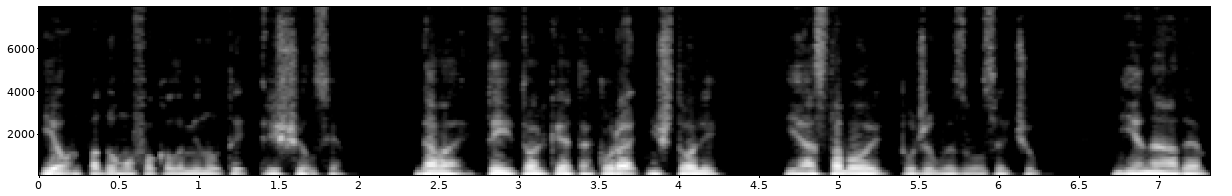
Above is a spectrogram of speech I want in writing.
и он, подумав около минуты, решился. «Давай, ты только это, аккуратней, что ли?» «Я с тобой», — тут же вызвался Чуб. «Не надо»,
